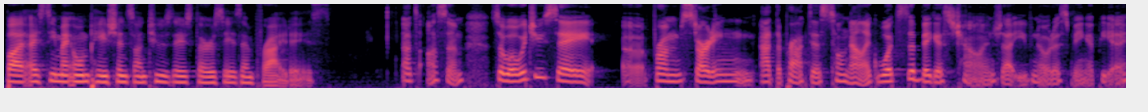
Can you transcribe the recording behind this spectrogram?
But I see my own patients on Tuesdays, Thursdays, and Fridays. That's awesome. So, what would you say uh, from starting at the practice till now? Like, what's the biggest challenge that you've noticed being a PA?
